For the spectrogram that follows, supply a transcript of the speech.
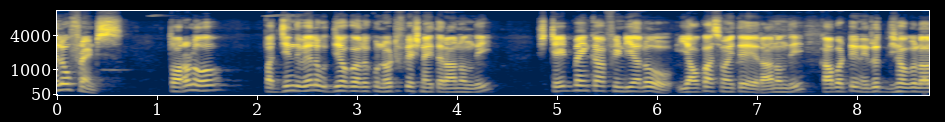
హలో ఫ్రెండ్స్ త్వరలో పద్దెనిమిది వేల ఉద్యోగాలకు నోటిఫికేషన్ అయితే రానుంది. స్టేట్ బ్యాంక్ ఆఫ్ ఇండియాలో ఈ అవకాశం అయితే రానుంది. కాబట్టి నిరుద్యోగుల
